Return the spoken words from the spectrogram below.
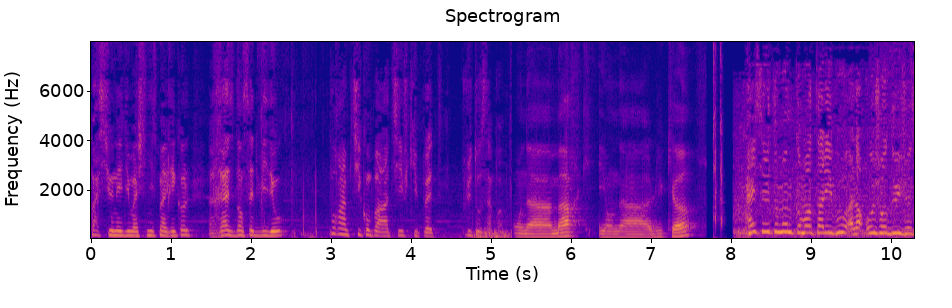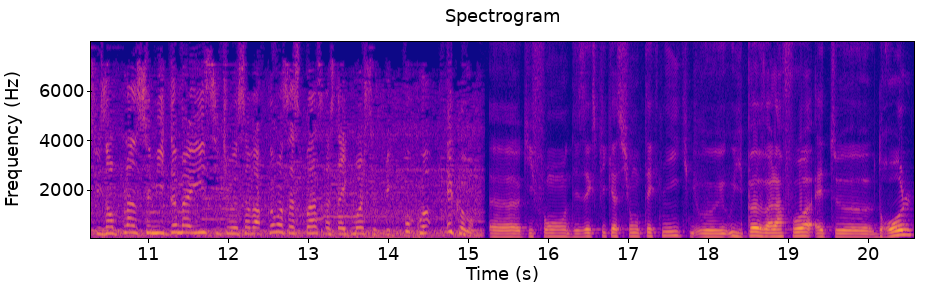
passionné du machinisme agricole, reste dans cette vidéo pour un petit comparatif qui peut être plutôt sympa. On a Marc et on a Lucas. Hey salut tout le monde, comment allez-vous? Alors aujourd'hui je suis en plein semis de maïs, si tu veux savoir comment ça se passe, reste avec moi, je t'explique pourquoi et comment. euh, qui font des explications techniques où, où ils peuvent à la fois être euh, drôles,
